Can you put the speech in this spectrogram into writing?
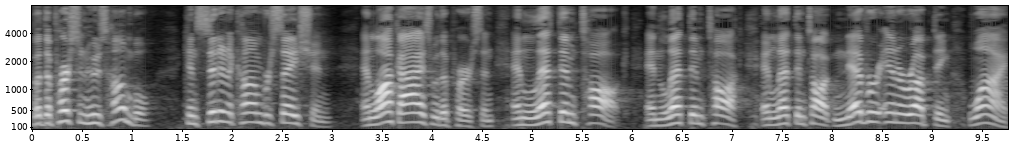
But the person who's humble can sit in a conversation and lock eyes with a person and let them talk and let them talk and let them talk, never interrupting. Why?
